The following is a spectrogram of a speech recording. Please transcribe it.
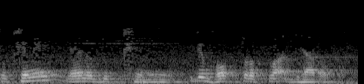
సుఖిని నేను దుఃఖిని. ఇది భోక్తృత్వాధ్యారూపం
